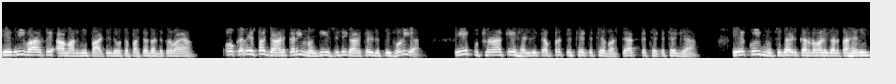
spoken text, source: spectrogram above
ਕੇਜਰੀਵਾਲ ਤੇ ਆਮ ਆਦਮੀ ਪਾਰਟੀ ਦੇ ਉੱਤੇ ਪਰਚਾ ਦਰਜ ਕਰਵਾਇਆ। ਉਹ ਕਹਿੰਦੇ ਇਸ ਤਾਂ ਜਾਣਕਾਰੀ ਮੰਗੀ ਸੀ ਸੀ ਜਾਣਕਾਰੀ ਦਿੱਤੀ ਥੋੜੀ ਆ। ਇਹ ਪੁੱਛਣਾ ਕਿ ਹੈਲੀਕਾਪਟਰ ਕਿੱਥੇ ਕਿੱਥੇ ਵਰਤਿਆ, ਕਿੱਥੇ ਕਿੱਥੇ ਗਿਆ? ਇਹ ਕੋਈ ਮਿਸਗਾਈਡ ਕਰਨ ਵਾਲੀ ਗੱਲ ਤਾਂ ਹੈ ਨਹੀਂ।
